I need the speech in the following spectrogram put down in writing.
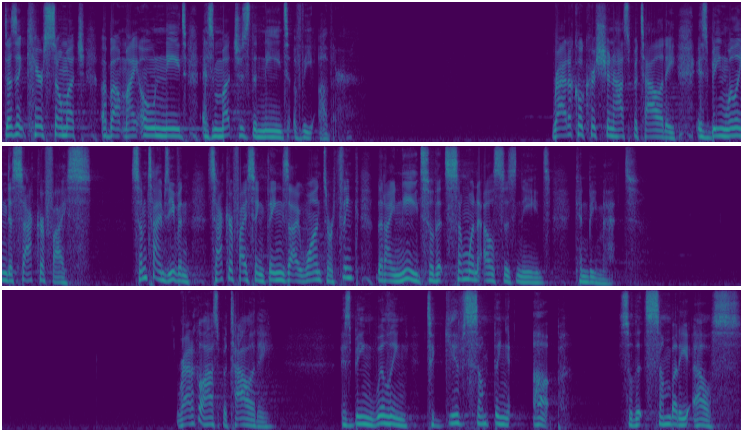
doesn't care so much about my own needs as much as the needs of the other. Radical Christian hospitality is being willing to sacrifice, sometimes even sacrificing things I want or think that I need so that someone else's needs can be met. Radical hospitality is being willing to give something up so that somebody else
